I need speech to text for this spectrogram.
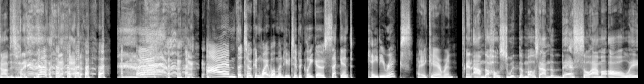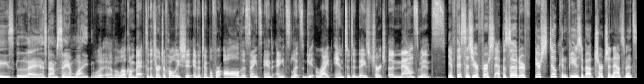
No, I'm just playing. I'm the token white woman who typically goes second, Katie Ricks. Hey, Karen. and I'm the host with the most. I'm the best, so I'm always last. I'm Sam White. Whatever. Welcome back to the Church of Holy Shit in the Temple for all the saints and ain'ts. Let's get right into today's church announcements. If this is your first episode or if you're still confused about church announcements,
